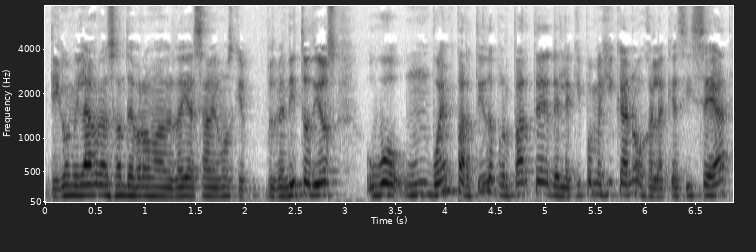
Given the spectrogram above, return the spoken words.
Digo milagro no son de broma, ¿verdad? Ya sabemos que, pues bendito Dios, hubo un buen partido por parte del equipo mexicano. Ojalá que así sea,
